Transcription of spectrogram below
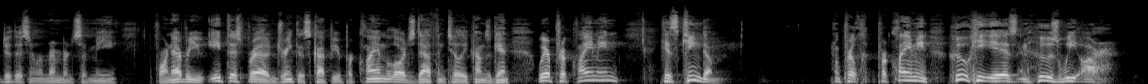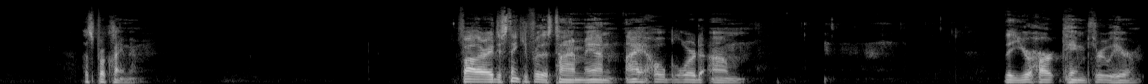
do this in remembrance of me, for whenever you eat this bread and drink this cup, you proclaim the Lord's death until he comes again." We're proclaiming his kingdom. We're pro- proclaiming who he is and whose we are. Let's proclaim him. Father, I just thank you for this time, man. I hope, Lord, um, that your heart came through here.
